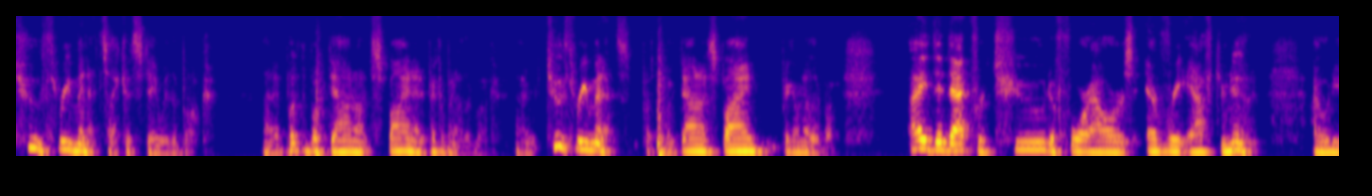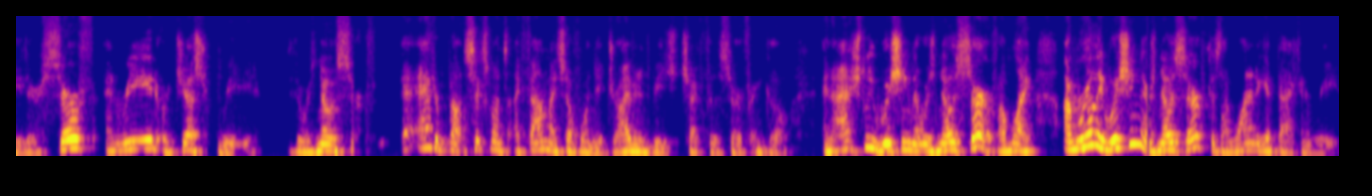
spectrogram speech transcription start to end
two, three minutes, I could stay with a book. And I'd put the book down on its spine and I'd pick up another book. two, three minutes, put the book down on its spine, pick up another book. I did that for two to four hours every afternoon. I would either surf and read or just read. There was no surf. After about six months, I found myself one day driving to the beach, check for the surf, and go. And actually wishing there was no surf. I'm like, I'm really wishing there's no surf because I wanted to get back and read.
